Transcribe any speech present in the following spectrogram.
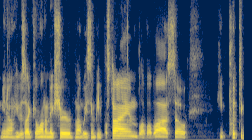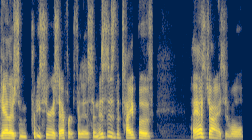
you know, he was like, I want to make sure I'm not wasting people's time, blah blah blah. So he put together some pretty serious effort for this, and this is the type of I asked John, I said, well,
